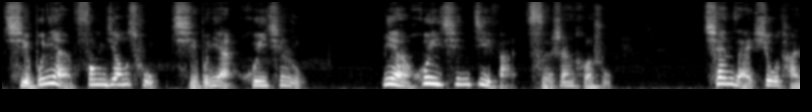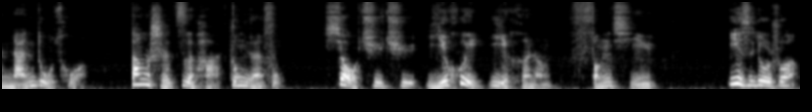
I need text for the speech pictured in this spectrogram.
岂不念封疆醋？岂不念徽亲辱？念徽钦既反，此身何属？千载休谈难度错，当时自怕中原父。笑区区一会亦何能逢其遇？意思就是说。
